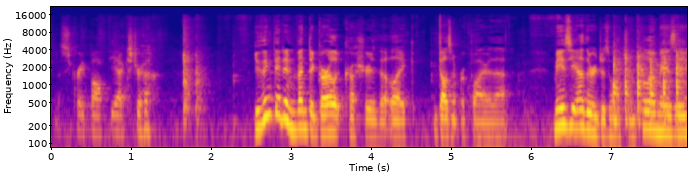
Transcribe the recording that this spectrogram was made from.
Gonna scrape off the extra. You think they'd invent a garlic crusher that like doesn't require that? Maisie Etheridge is watching. Hello, Maisie.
